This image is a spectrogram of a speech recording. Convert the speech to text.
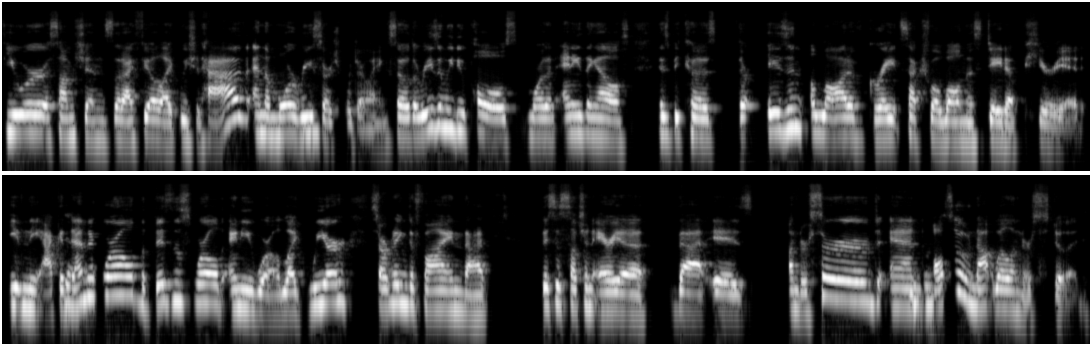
fewer assumptions that I feel like we should have and the more mm-hmm. research we're doing. So the reason we do polls more than anything else is because there isn't a lot of great sexual wellness data, period. Even the academic yeah. world, the business world, any world. Like we are starting to find that this is such an area that is underserved and mm-hmm. also not well understood.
